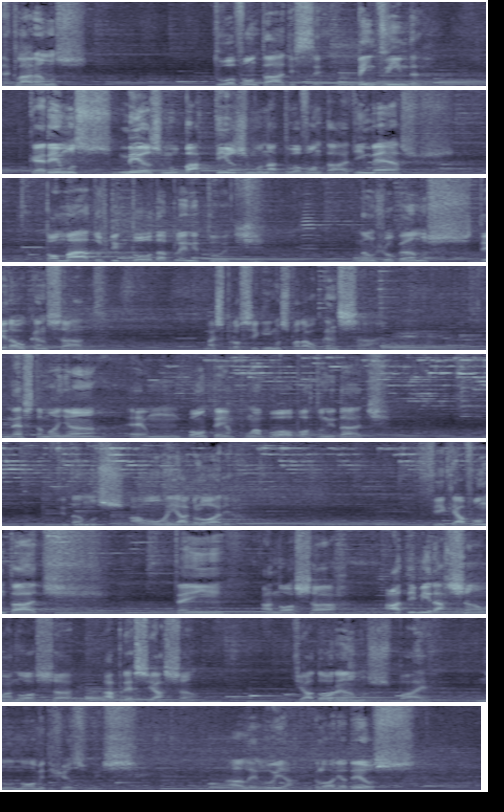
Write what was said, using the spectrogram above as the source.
Declaramos tua vontade, bem-vinda. Queremos mesmo o batismo na tua vontade, imersos, tomados de toda a plenitude não julgamos ter alcançado, mas prosseguimos para alcançar. Nesta manhã é um bom tempo, uma boa oportunidade. Te damos a honra e a glória. Fique à vontade. Tem a nossa admiração, a nossa apreciação. Te adoramos, Pai, no nome de Jesus. Aleluia. Glória a Deus.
